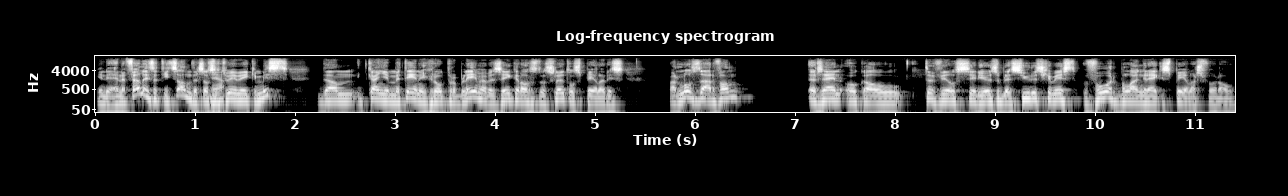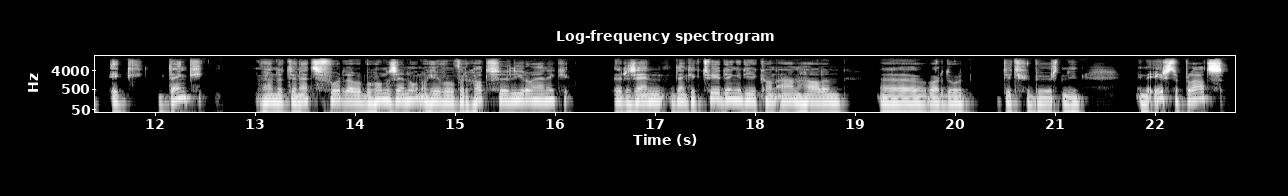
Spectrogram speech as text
In de NFL is dat iets anders. Als je Ja. twee weken mist, dan kan je meteen een groot probleem hebben. Zeker als het een sleutelspeler is. Maar los daarvan, er zijn ook al te veel serieuze blessures geweest voor belangrijke spelers vooral. Ik denk, we hebben het er net voordat we begonnen zijn ook nog even over gehad, eh, Leroy en ik. Er zijn denk ik twee dingen die je kan aanhalen eh, waardoor dit gebeurt nu. In de eerste plaats,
